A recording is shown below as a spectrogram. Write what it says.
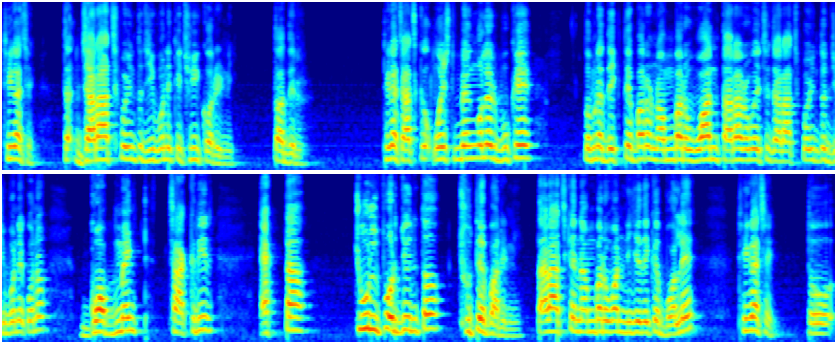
ঠিক আছে? যারা আজ পর্যন্ত জীবনে কিছুই করেনি, তাদের, ঠিক আছে? আজকে ওয়েস্ট বেঙ্গলের বুকে তোমরা দেখতে পারো নাম্বার ওয়ান তারা রয়েছে যারা আজ পর্যন্ত জীবনে কোনো গভর্নমেন্ট চাকরির একটা চুল পর্যন্ত ছুতে পারেনি। তারা আজকে নাম্বার ওয়ান নিজেদেরকে বলে, ঠিক আছে? তো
